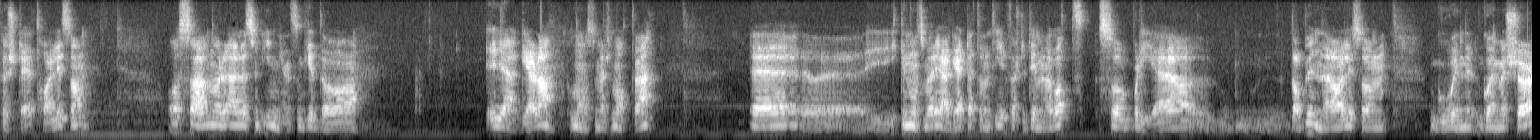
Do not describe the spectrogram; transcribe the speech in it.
første jeg tar, liksom. Og så er når det er liksom ingen som gidder å reagere da, på noen som helst måte eh, Ikke noen som har reagert etter den første timen har gått, så blir jeg Da begynner jeg å liksom gå inn, gå inn meg sjøl.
